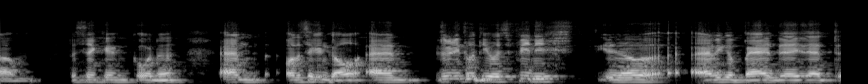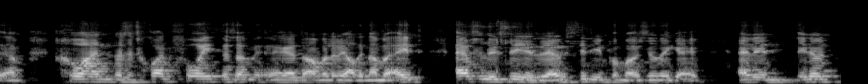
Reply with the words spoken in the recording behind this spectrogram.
um the second corner and or the second goal, and really thought he was finished. You know, having a bad day. That um, Juan was it Juan Foyth or something? Yeah, the number eight absolutely roasted him for most of the game, and then you know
